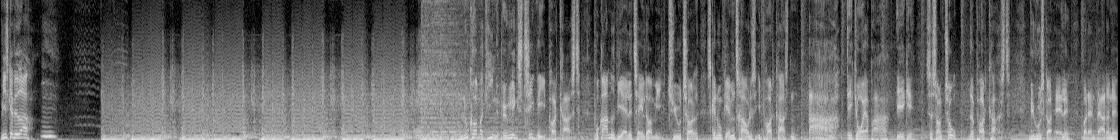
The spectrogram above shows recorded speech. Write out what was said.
Vi skal videre. Mm. Kommer din yndlings tv-podcast. Programmet, vi alle talte om i 2012, skal nu gennemtravles i podcasten Ah, det gjorde jeg bare ikke. Sæson 2, The Podcast. Vi husker alle, hvordan værterne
